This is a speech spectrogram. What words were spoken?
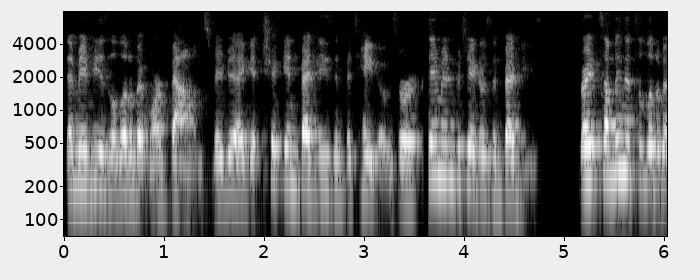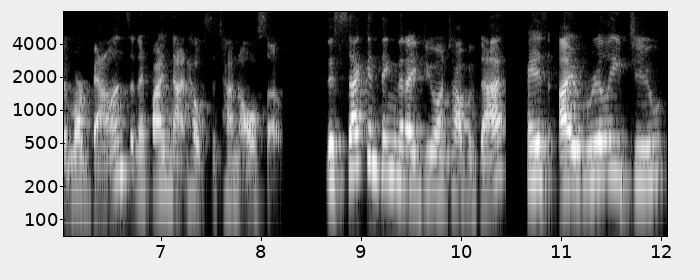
that maybe is a little bit more balanced. Maybe I get chicken, veggies, and potatoes, or salmon, potatoes, and veggies, right? Something that's a little bit more balanced. And I find that helps a ton also. The second thing that I do on top of that is I really do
